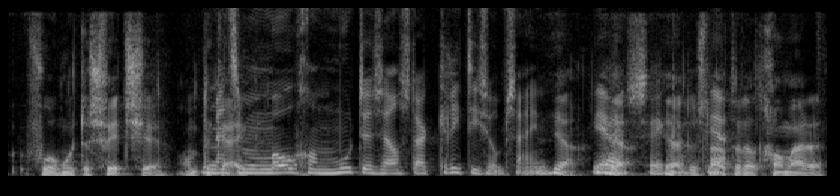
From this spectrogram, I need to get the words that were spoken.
voor moeten switchen. Om te Mensen kijken. mogen, moeten zelfs daar kritisch op zijn. Ja, Ja, ja, zeker. Ja, dus Ja. laten we dat gewoon maar.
